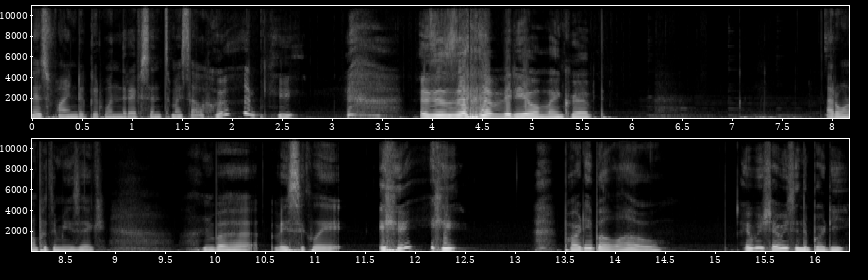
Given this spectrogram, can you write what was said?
Let's find a good one that I've sent to myself. this is a video of Minecraft. I don't want to put the music. But basically Party below. I wish I was in the party.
